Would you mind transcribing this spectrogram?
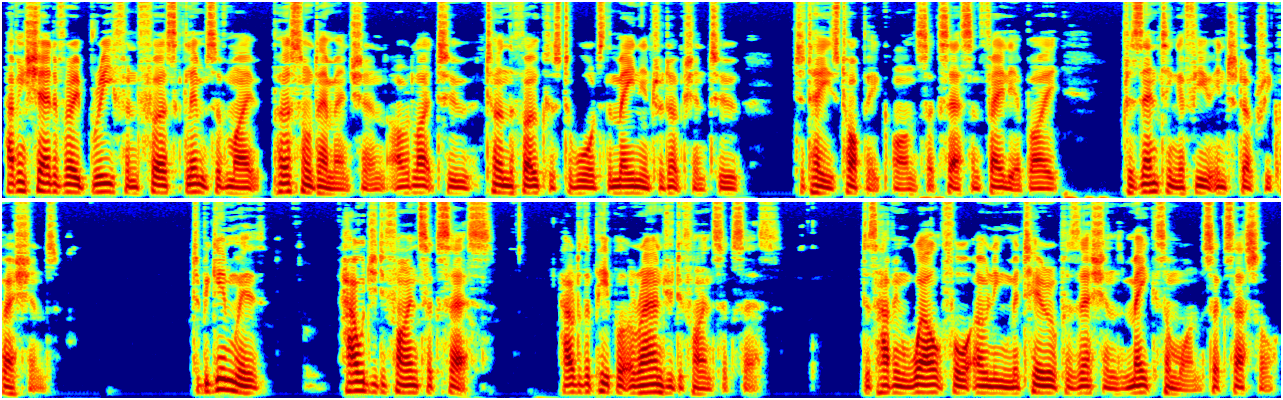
having shared a very brief and first glimpse of my personal dimension, I would like to turn the focus towards the main introduction to today's topic on success and failure by presenting a few introductory questions. To begin with, how would you define success? How do the people around you define success? Does having wealth or owning material possessions make someone successful?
